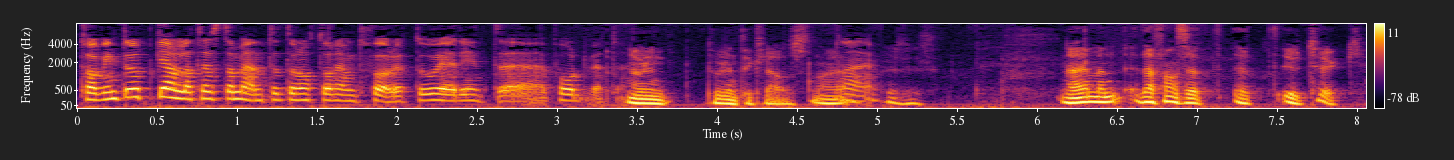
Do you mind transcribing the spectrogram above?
Tar vi inte upp Gamla Testamentet och något har nämnt förut då är det inte podd vet du. Då är det, då är det inte Klaus. Nej, Nej. Precis. Nej, men där fanns ett, ett uttryck.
